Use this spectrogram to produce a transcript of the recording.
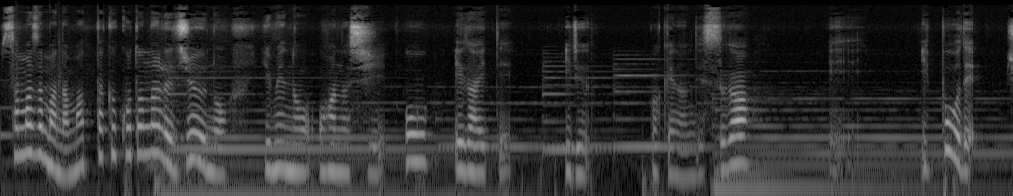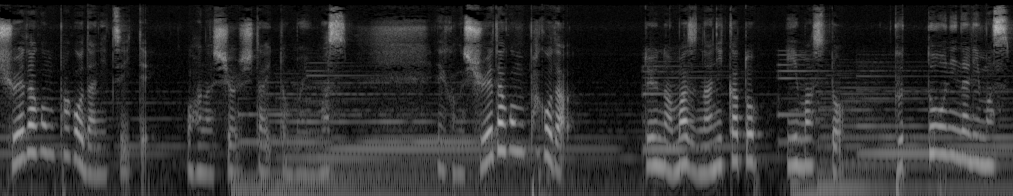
さまざまな全く異なる10の夢のお話を描いているわけなんですが、えー、一方でシュエダゴンパゴダについてお話をしたいと思います。えー、このシュエダゴンパゴダというのはまず何かと言いますと仏塔になります。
